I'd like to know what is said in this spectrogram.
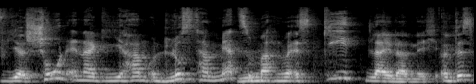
wir schon Energie haben und Lust haben, mehr Mhm. zu machen, nur es geht leider nicht. Und das,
